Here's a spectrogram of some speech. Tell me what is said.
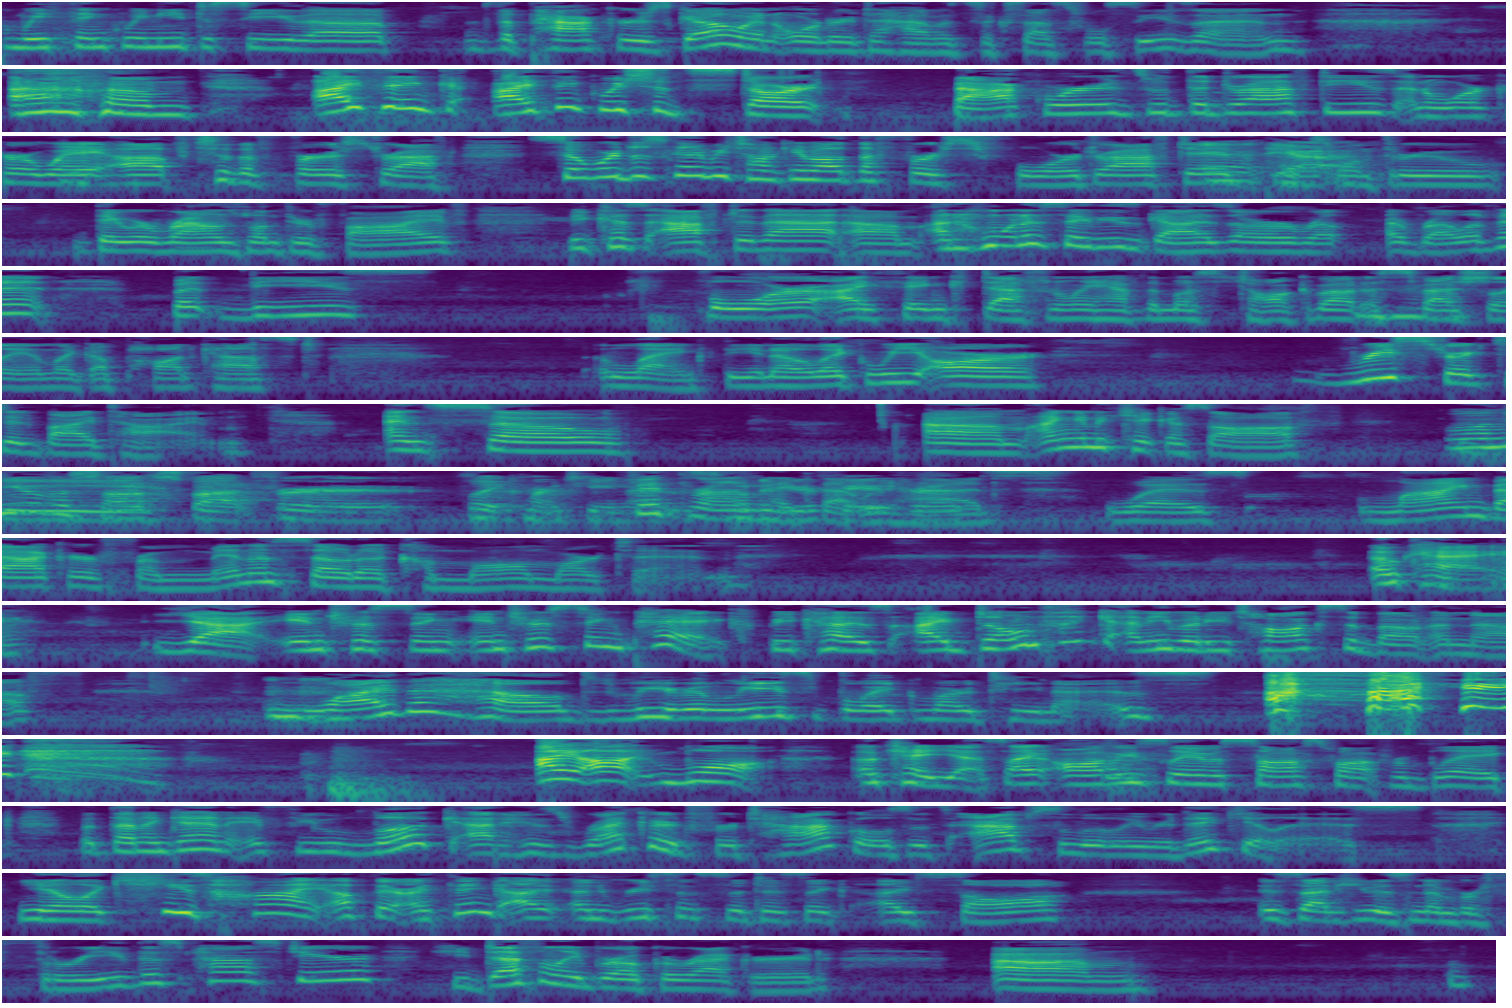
we think we need to see the the Packers go in order to have a successful season. Um, I think I think we should start backwards with the draftees and work our way Yeah. up to the first draft. So we're just going to be talking about the first four drafted Uh, picks yeah. one through they were rounds one through five because after that um, I don't want to say these guys are irre- irrelevant, but these four I think definitely have the most to talk about, Mhm. especially in like a podcast length. You know, like we are restricted by time, and so um, I'm going to kick us off. Well, and you have a soft spot for Blake Martinez. fifth round pick that we had. Was linebacker from Minnesota, Kamal Martin. Okay. Yeah, interesting, interesting pick because I don't think anybody talks about enough. Mhm. Why the hell did we release Blake Martinez? I, I, uh, well, okay, yes, I obviously have a soft spot for Blake, but then again, if you look at his record for tackles, it's absolutely ridiculous. You know, like he's high up there. I think I, a recent statistic I saw is that he was number three this past year. He definitely broke a record. Um,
